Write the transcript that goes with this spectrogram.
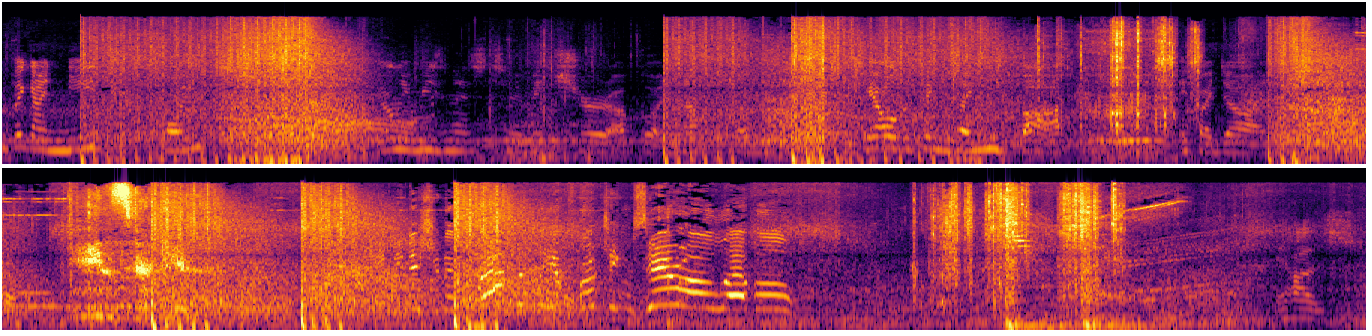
don't think I need points. The only reason is to make sure I've got enough to get all the things I need back if I die. The ammunition is rapidly approaching zero level! It has.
